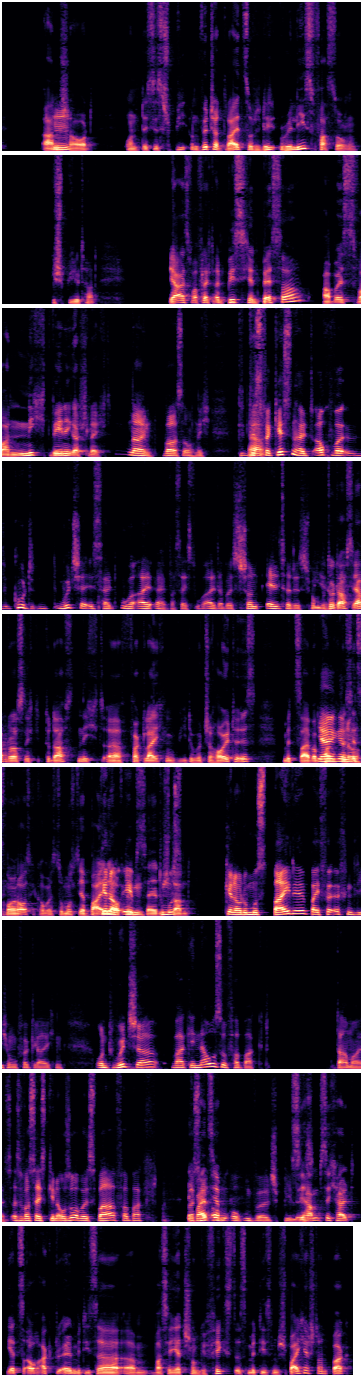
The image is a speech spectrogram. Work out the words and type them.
anschaut und dieses Spiel und Witcher 3 zur Re Release-Fassung gespielt hat. Ja, es war vielleicht ein bisschen besser, aber es war nicht weniger schlecht. Nein, war es auch nicht. D- Das Ja. vergessen halt auch, weil, gut, Witcher ist halt uralt, äh, was heißt uralt, aber ist schon älteres Spiel. du darfst, ja, aber du darfst nicht, du darfst nicht äh, vergleichen, wie The Witcher heute ist, mit Cyberpunk, Ja, genau. das jetzt neu rausgekommen ist. Du musst ja beide Genau, auf eben. demselben musst- Stand. Genau, du musst beide bei Veröffentlichung vergleichen. Und Witcher war genauso verbuggt damals. Also was heißt genauso, aber es war verbuggt. Weil es mein, halt sie auch ein Open-World-Spiel ist. Sie haben sich halt jetzt auch aktuell mit dieser, ähm, was ja jetzt schon gefixt ist, mit diesem Speicherstand-Bug.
